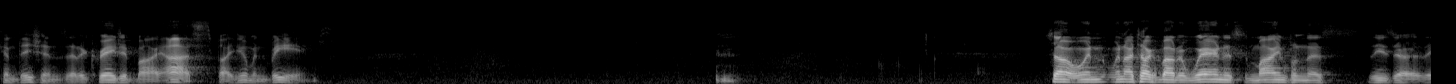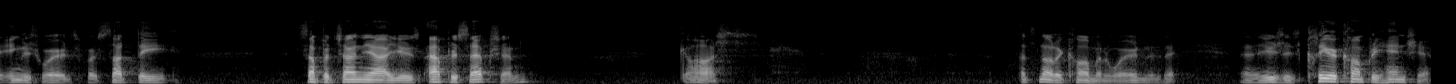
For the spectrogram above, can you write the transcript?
conditions that are created by us, by human beings. So when, when I talk about awareness and mindfulness, these are the English words for sati. Sampajanya, I use apperception. Gosh, that's not a common word. Uh, usually it's clear comprehension.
